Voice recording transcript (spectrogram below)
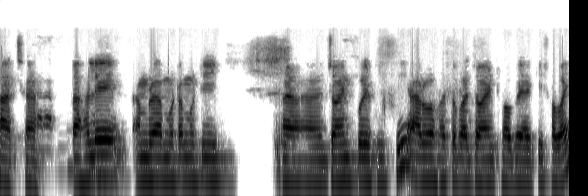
আচ্ছা তাহলে আমরা মোটামুটি জয়েন্ট করে ফেলছি। আরও হয়তো বা জয়েন্ট হবে আর কি সবাই।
